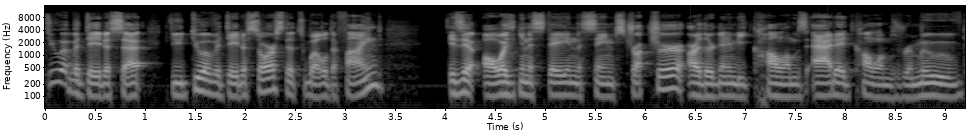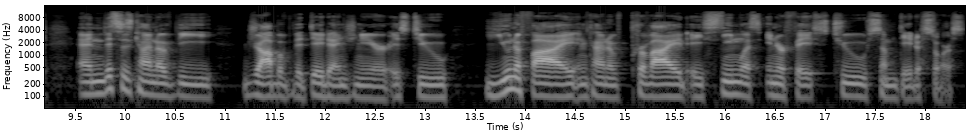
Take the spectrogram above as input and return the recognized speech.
do have a data set, if you do have a data source that's well defined, is it always going to stay in the same structure? Are there going to be columns added, columns removed? And this is kind of the job of the data engineer is to unify and kind of provide a seamless interface to some data source.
